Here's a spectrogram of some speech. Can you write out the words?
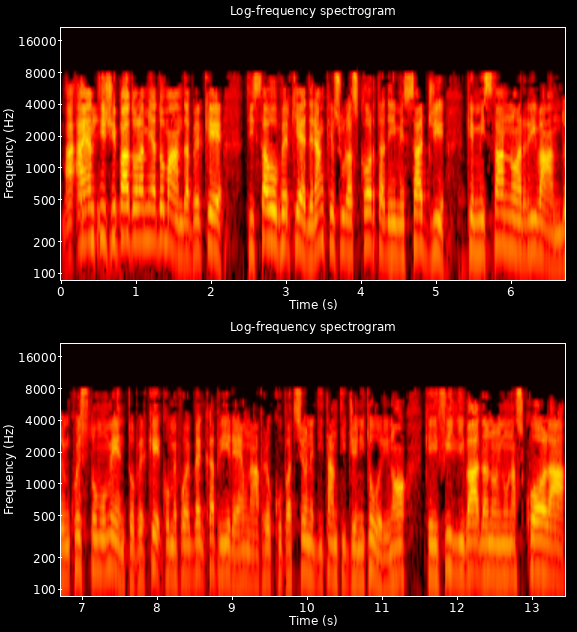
Ma hai anticipato la mia domanda perché ti stavo per chiedere anche sulla scorta dei messaggi che mi stanno arrivando in questo momento perché come puoi ben capire è una preoccupazione di tanti genitori no? che i figli vadano in una scuola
